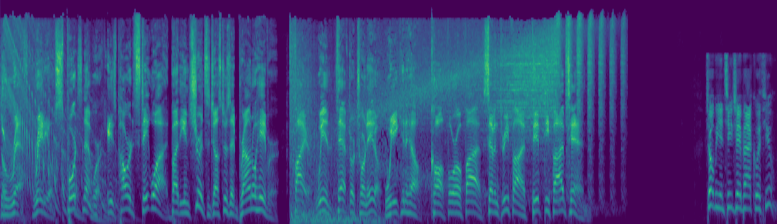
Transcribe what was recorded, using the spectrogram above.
The Ref Radio Sports Network is powered statewide by the insurance adjusters at Brown O'Haver. Fire, wind, theft, or tornado, we can help. Call 405 735 5510. Toby and TJ back with you.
